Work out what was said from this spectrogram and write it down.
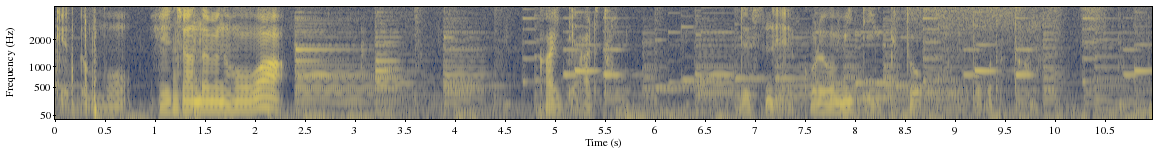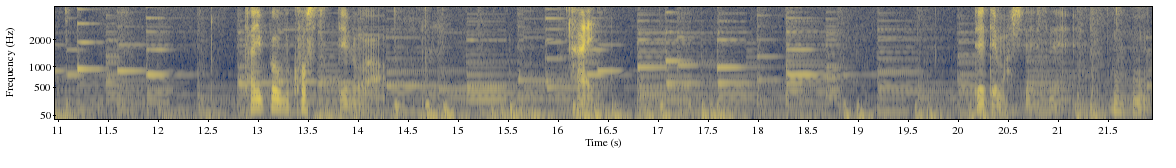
けども H&M の方は書いてあると。ですね。これを見ていくとどこだっタイプオブコストっていうのが。はい。出てましてですね。うんうん。こ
